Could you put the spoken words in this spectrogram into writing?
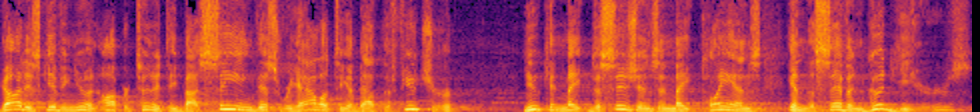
God is giving you an opportunity by seeing this reality about the future. You can make decisions and make plans in the seven good years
